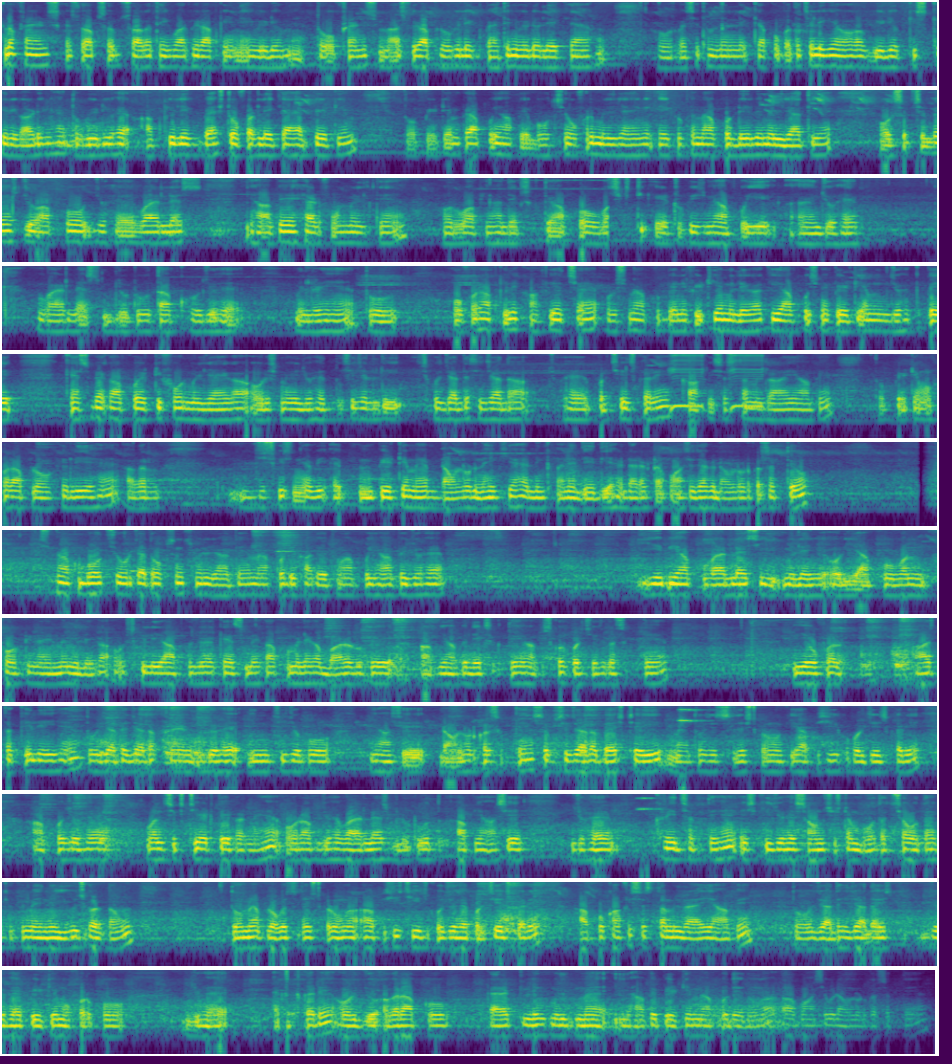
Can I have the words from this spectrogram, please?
Hello friends कैसे हो आप सब? स्वागत है एक बार फिर आपके नई वीडियो में। तो फ्रेंड्स मैं आज फिर आप लोगों के लिए एक बेहतरीन वीडियो लेके आया हूँ। और वैसे तो थंबनेल लेके आपको पता चली गया होगा वीडियो किसके रिगार्डिंग है। तो वीडियो है आपके लिए एक बेस्ट ऑफ़र लेके आया है पेटीएम तो पेटीएम पे आपको यहाँ पे बहुत से ऑफ़र मिल जाएँगे। एक रुपये में आपको डील भी मिल जाती है। और सबसे बेस्ट जो आपको जो है वायरलेस यहाँ पे हेडफोन मिलते हैं। और वो आप यहाँ देख सकते हो, आपको सिक्सटी एट रुपीज़ में आपको ये जो है वायरलेस ब्लूटूथ आपको जो है मिल रहे हैं। तो ऑफ़र आपके लिए काफ़ी अच्छा है और इसमें आपको बेनिफिट ये मिलेगा कि आपको इसमें पेटीएम जो है पे कैशबैक आपको 84 मिल जाएगा और इसमें जो है जल्दी जल्दी इसको ज़्यादा से ज़्यादा जो है परचेज करें। काफ़ी सस्ता मिल रहा है यहाँ पे। तो पेटीएम ऑफ़र आप लोगों के लिए है। अगर जिस किसी ने अभी पेटीएम ऐप डाउनलोड नहीं किया है लिंक मैंने दे दिया है डायरेक्ट आप वहाँ से जाकर डाउनलोड कर सकते हो। इसमें आपको बहुत से और ज़्यादा ऑप्शंस मिल जाते हैं। मैं आपको दिखा देता हूँ। आपको यहाँ पे जो है, ये भी आपको वायरलेस ही मिलेंगे और ये आपको 149 में मिलेगा। और उसके लिए आपको जो है कैशबैक आपको मिलेगा। बारह रुपये आप यहाँ पे देख सकते हैं। आप इसको परचेज कर सकते हैं। ये ऑफ़र आज तक के लिए ही है। तो ज़्यादा से ज़्यादा फ्रेंड जो है इन चीज़ों को यहाँ से डाउनलोड कर सकते हैं। सबसे ज़्यादा बेस्ट है ये। मैं तो ये सजेस्ट करूँगा कि आप इसी को परचेज करें। आपको जो है 168 पे करने हैं और आप जो है वायरलेस ब्लूटूथ आप यहाँ से जो है ख़रीद सकते हैं। इसकी जो है साउंड सिस्टम बहुत अच्छा होता है क्योंकि मैं इन्हें यूज़ करता हूँ। तो मैं आप लोगों से सजेस्ट करूँगा, आप इसी चीज़ को जो है परचेज करें। आपको काफ़ी सस्ता मिल रहा है यहाँ पे। तो ज़्यादा से ज़्यादा इस जो है पेटीएम ऑफ़र को जो है एक्सेप्ट करें और जो अगर आपको डायरेक्ट लिंक मिल, मैं यहाँ पे पेटीएम में आपको दे दूँगा, आप वहाँ से भी डाउनलोड कर सकते हैं।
